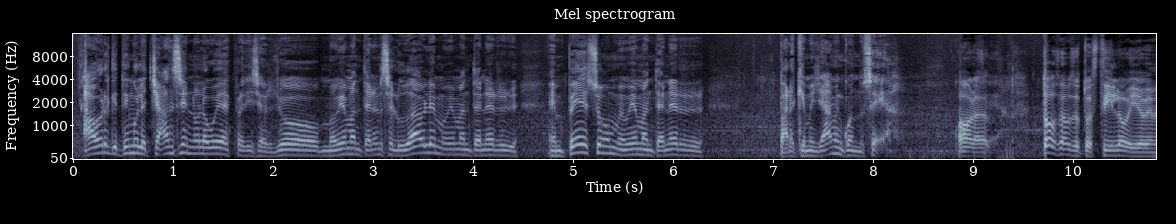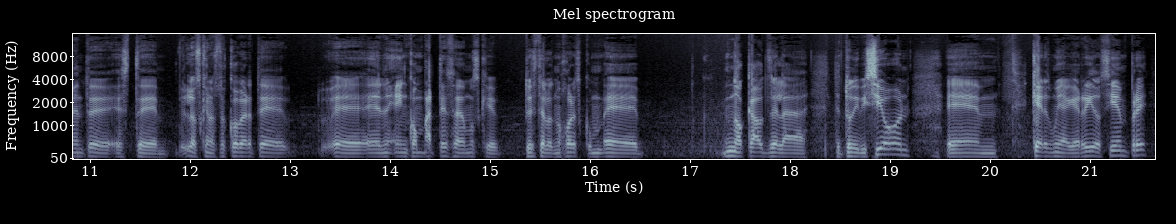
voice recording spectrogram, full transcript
ahora que tengo la chance no la voy a desperdiciar. Yo me voy a mantener saludable, me voy a mantener en peso, me voy a mantener para que me llamen cuando sea. Ahora, todos sabemos de tu estilo y obviamente este, los que nos tocó verte eh, en, combate sabemos que tuviste los mejores eh, knockouts de, la, de tu división, em, que eres muy aguerrido siempre.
